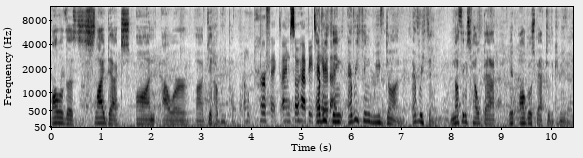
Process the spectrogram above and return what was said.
all of the slide decks on our uh, GitHub repo. Oh, perfect. I'm so happy to everything, hear that. Everything we've done, everything, nothing's held back. It all goes back to the community.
